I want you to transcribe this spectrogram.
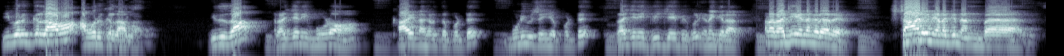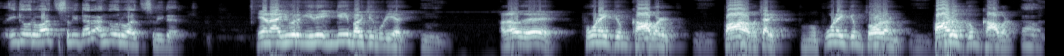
இவருக்கு லாபம் அவருக்கு லாபம். இதுதான். ரஜினி மூலம். காய் நகர்த்தப்பட்டு. முடிவு செய்யப்பட்டு. ரஜினி பிஜேபிக்குள் இணைக்கிறார். ஆனா ரஜினி என்னங்கிறாரு. ஸ்டாலின் எனக்கு நண்பர் இங்க ஒரு வாழ்த்து சொல்லிட்டாரு அங்க ஒரு வாழ்த்து சொல்லிட்டாரு ஏன்னா இவருக்கு இது இங்கேயும் பகிச்சிக்க முடியாது. அதாவது பூனைக்கும் காவல். பா சாரி பூனைக்கும் தோழன். பாலுக்கும் காவல் காவல்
